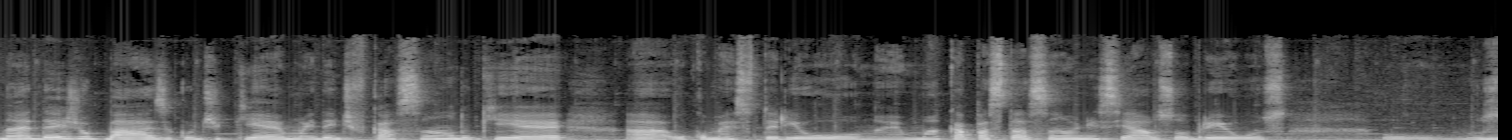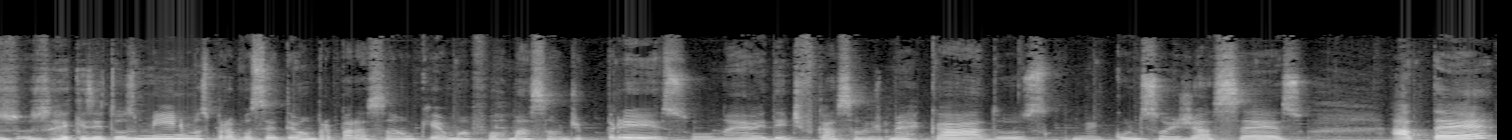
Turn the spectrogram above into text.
né, desde o básico de que é uma identificação do que é a, o comércio exterior, né, uma capacitação inicial sobre os, os, os requisitos mínimos para você ter uma preparação, que é uma formação de preço, né, identificação de mercados, né, condições de acesso, até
